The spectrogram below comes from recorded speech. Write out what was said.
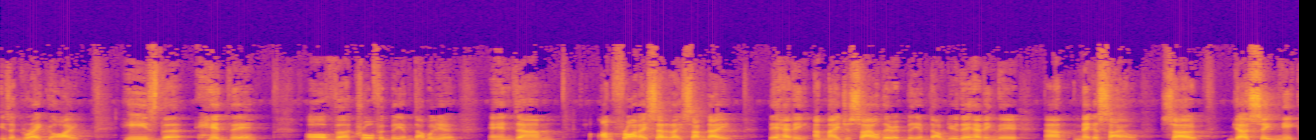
is a great guy. He's the head there of uh, Crawford BMW. And um, on Friday, Saturday, Sunday, they're having a major sale there at BMW. They're having their um, mega sale. So go see Nick.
